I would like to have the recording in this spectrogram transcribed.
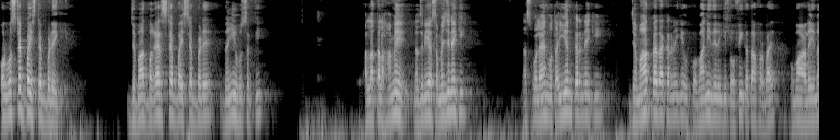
اور وہ اسٹیپ بائی اسٹیپ بڑھے گی۔ جماعت بغیر اسٹیپ بائی اسٹیپ بڑھے نہیں ہو سکتی۔ اللہ تعالیٰ ہمیں نظریہ سمجھنے کی، نصب العین متعین کرنے کی جماعت پیدا کرنے کی قربانی دینے کی توفیق عطا فرمائے۔ عما علینہ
